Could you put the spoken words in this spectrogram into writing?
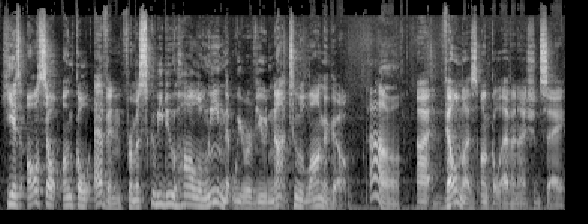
he is also Uncle Evan from a Scooby Doo Halloween that we reviewed not too long ago. oh, Uh, Velma's Uncle Evan, I should say.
